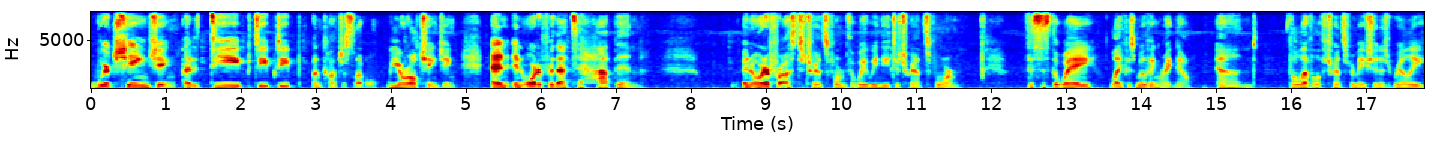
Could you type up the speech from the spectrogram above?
we're changing at a deep, deep, deep unconscious level. We are all changing. And in order for that to happen, in order for us to transform the way we need to transform, this is the way life is moving right now. And the level of transformation is really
